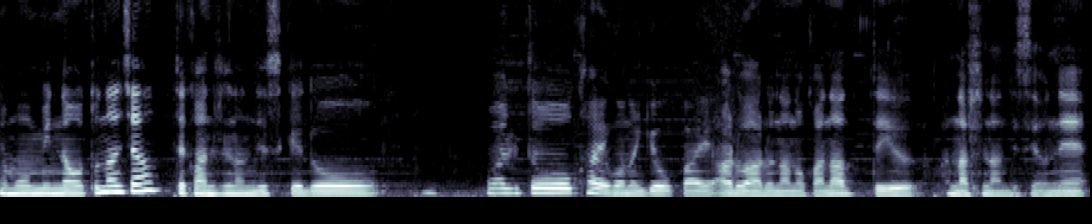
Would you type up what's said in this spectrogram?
やもうみんな大人じゃんって感じなんですけど割と介護の業界あるあるなのかなっていう話なんですよね。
